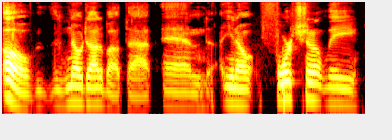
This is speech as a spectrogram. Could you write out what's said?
Oh, no doubt about that. And, you know, fortunately,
